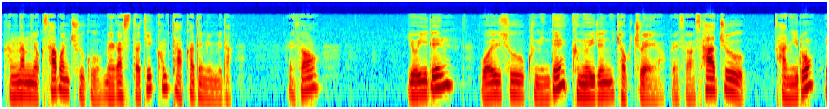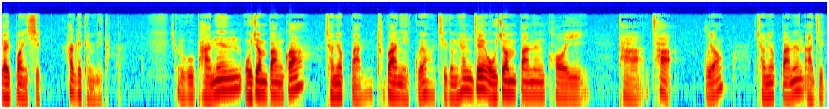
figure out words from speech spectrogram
강남역 4번 출구 메가스터디 컴퓨터 아카데미입니다. 그래서 요일은 월수 금인데 금요일은 격주예요. 그래서 4주 단위로 10번씩 하게 됩니다. 그리고 반은 오전반과 저녁반 두 반이 있고요. 지금 현재 오전반은 거의 다 차고요. 저녁반은 아직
